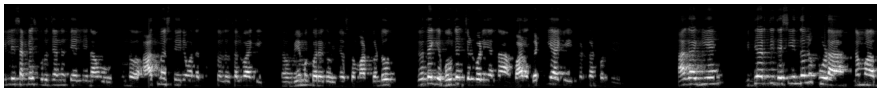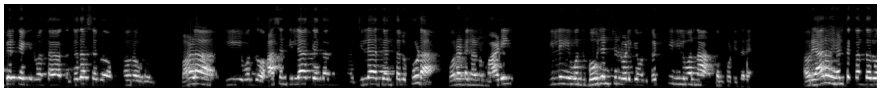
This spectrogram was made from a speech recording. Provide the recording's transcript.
ಇಲ್ಲಿ ಸಕಲೇಶ್ಪುರ ಜನತೆಯಲ್ಲಿ ನಾವು ಒಂದು ಆತ್ಮಸ್ಥೈರ್ಯವನ್ನ ತುಂಬಿಸಲು ಸಲುವಾಗಿ ನಾವು ಭೀಮ ಕೊರೆಗೋ ವಿಜಯೋತ್ಸವ ಮಾಡಿಕೊಂಡು ಜೊತೆಗೆ ಬಹುಜನ್ ಚಳುವಳಿಯನ್ನ ಬಹಳ ಗಟ್ಟಿಯಾಗಿ ಕಟ್ಕೊಂಡು ಬರ್ತೀವಿ ಹಾಗಾಗಿಯೇ ವಿದ್ಯಾರ್ಥಿ ದೆಸೆಯಿಂದಲೂ ಕೂಡ ನಮ್ಮ ಅಭ್ಯರ್ಥಿಯಾಗಿರುವಂತಹ ಗಂಗಾಧರ್ ಸರ್ ಅವರವರು ಬಹಳ ಈ ಒಂದು ಹಾಸನ ಜಿಲ್ಲಾದ್ಯಂತ, ಜಿಲ್ಲಾದ್ಯಂತಲೂ ಕೂಡ ಹೋರಾಟಗಳನ್ನು ಮಾಡಿ ಇಲ್ಲಿ ಒಂದು ಬಹುಜನ ಚಳವಳಿಗೆ ಒಂದು ಗಟ್ಟಿ ನಿಲುವನ್ನ ತಂದ್ಕೊಟ್ಟಿದ್ದಾರೆ. ಅವ್ರು ಯಾರು ಹೇಳ್ತಕ್ಕಂಥವ್ರು,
